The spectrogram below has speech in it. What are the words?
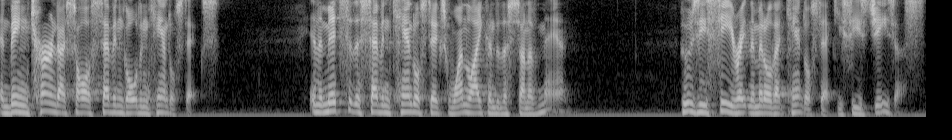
And being turned, I saw seven golden candlesticks. In the midst of the seven candlesticks, one like unto the Son of Man. Who's he see right in the middle of that candlestick? He sees Jesus.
